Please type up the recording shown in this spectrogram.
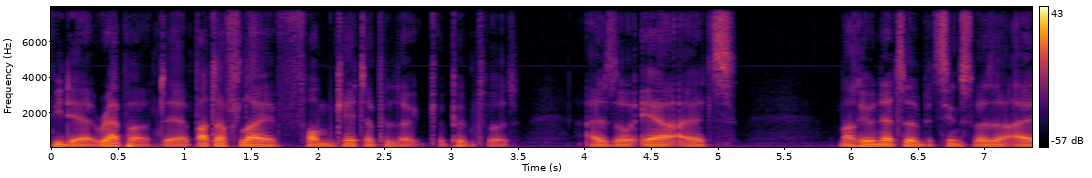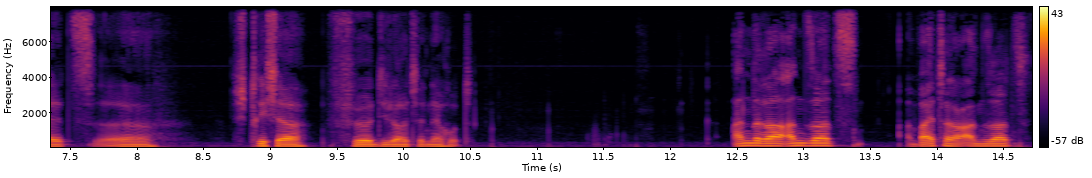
wie der Rapper, der Butterfly vom Caterpillar gepimpt wird. Also er als Marionette, beziehungsweise als äh, Stricher für die Leute in der Hut anderer Ansatz, weiterer Ansatz.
